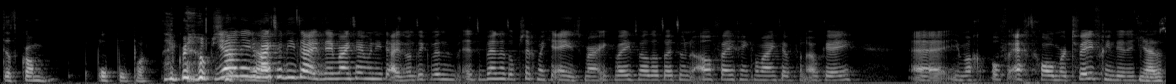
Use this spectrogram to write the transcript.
dat kwam oppoppen. Ik ben op Ja, nee, dat maakt het niet uit. Nee, maakt helemaal niet uit. Want ik ben, het, ben het op zich met je eens. Maar ik weet wel dat wij toen een afweging gemaakt hebben van... Oké, eh, je mag of echt gewoon maar twee vriendinnetjes Ja, dat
